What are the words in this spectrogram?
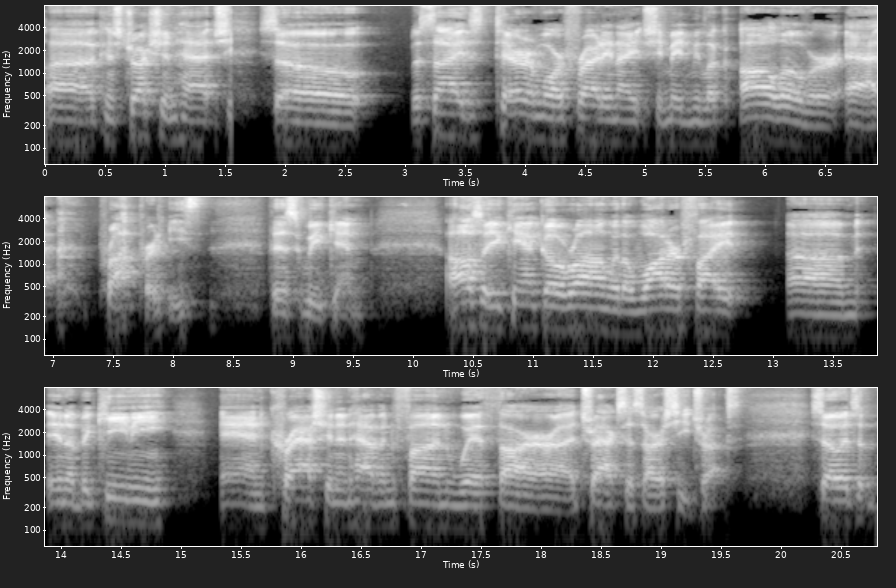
uh, construction hat. She, so besides Terramore Friday night, she made me look all over at properties this weekend. Also, you can't go wrong with a water fight um, in a bikini and crashing and having fun with our uh, Traxxas RC trucks. So it's a,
